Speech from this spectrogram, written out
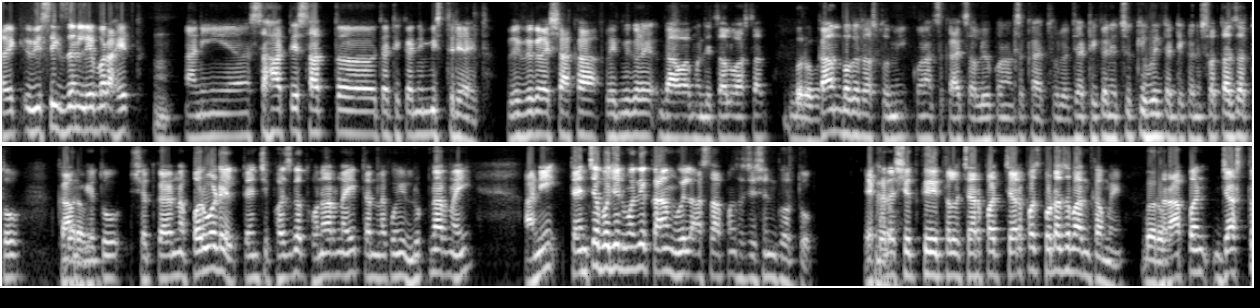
एक वीस एक जण लेबर आहेत. आणि सहा ते सात त्या ठिकाणी मिस्त्री आहेत. वेगवेगळ्या शाखा वेगवेगळ्या गावामध्ये चालू असतात. बरोबर. काम बघत असतो मी कोणाचं काय चालू आहे कोणाचं काय चालू आहे. ज्या ठिकाणी चुकी होईल त्या ठिकाणी स्वतः जातो काम. घेतो. शेतकऱ्यांना परवडेल त्यांची फसगत होणार नाही त्यांना कोणी लुटणार नाही. आणि त्यांच्या बजेटमध्ये काम होईल असं आपण सजेशन करतो. एखादा. शेतकरी त्याला चार पाच चार पाच फुटाचं बांधकाम आहे. तर आपण जास्त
